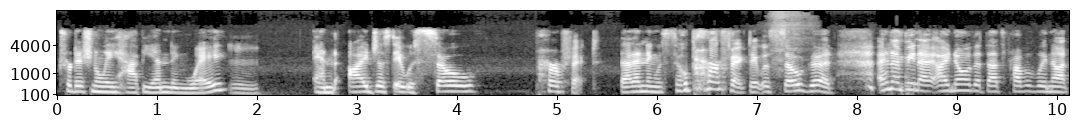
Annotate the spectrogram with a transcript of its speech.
traditionally happy ending way. And I just, it was so perfect. That ending was so perfect. It was so good. And I mean, I, I know that that's probably not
